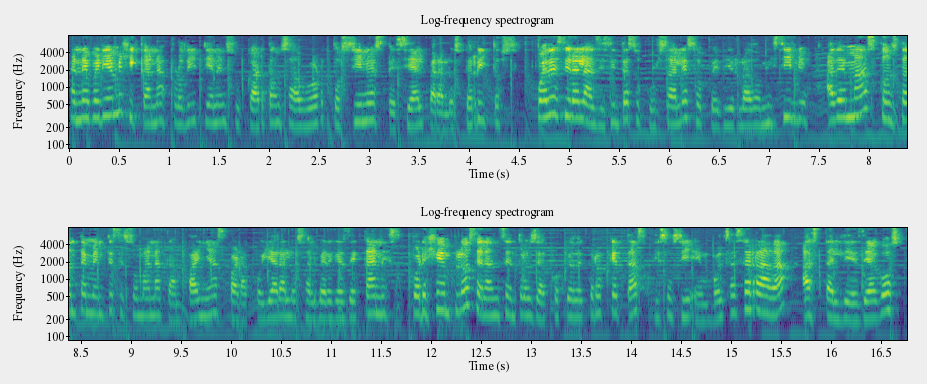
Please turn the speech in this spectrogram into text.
La nevería mexicana Frodi tiene en su carta un sabor tocino especial para los perritos. Puedes ir a las distintas sucursales o pedirlo a domicilio. Además, constantemente se suman a campañas para apoyar a los albergues de canes. Por ejemplo, serán centros de acopio de croquetas, eso sí, en bolsa cerrada, hasta el 10 de agosto.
